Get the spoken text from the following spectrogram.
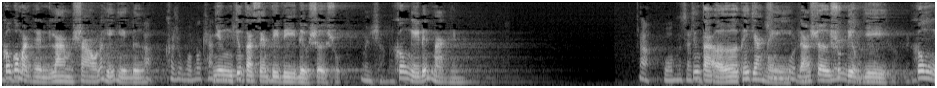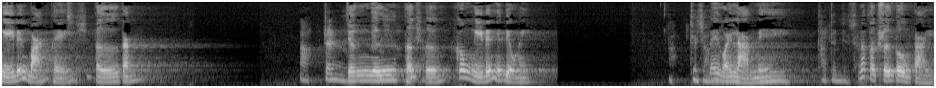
Không có màn hình làm sao nó hiển hiện được. Nhưng chúng ta xem tivi đều sơ suất. Không nghĩ đến màn hình Chúng ta ở thế gian này đã sơ suất điều gì? Không nghĩ đến bản thể tự tánh. Chân như thật tướng Không nghĩ đến những điều này. Đây gọi là mê. Nó thực sự tồn tại.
